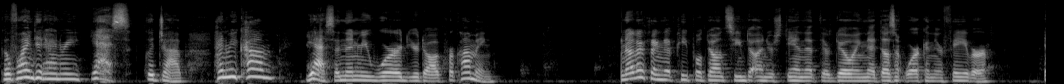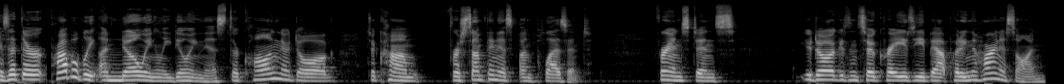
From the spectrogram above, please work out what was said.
Go find it, Henry. Yes, good job. Henry, come. Yes, and then reward your dog for coming. Another thing that people don't seem to understand that they're doing that doesn't work in their favor is that they're probably unknowingly doing this. They're calling their dog to come for something that's unpleasant. For instance, your dog isn't so crazy about putting the harness on.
